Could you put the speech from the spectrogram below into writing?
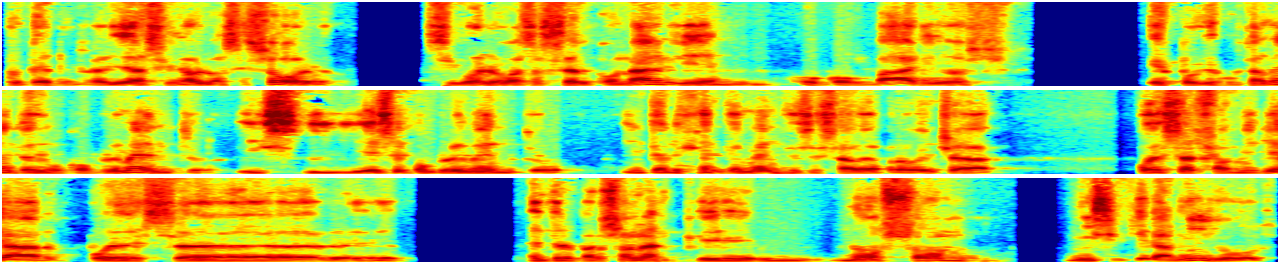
porque en realidad si no lo hace solo si vos lo vas a hacer con alguien o con varios, es porque justamente hay un complemento. Y ese complemento inteligentemente se sabe aprovechar, puede ser familiar, puede ser eh, entre personas que no son ni siquiera amigos,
